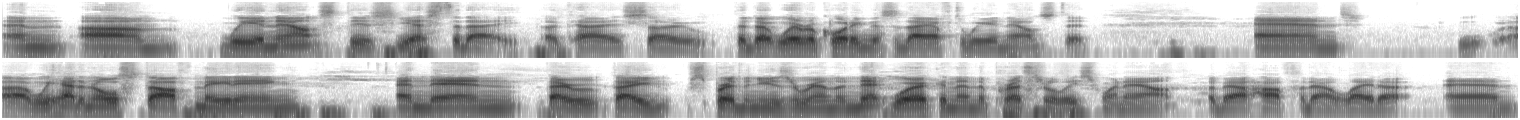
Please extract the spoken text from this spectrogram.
And um, we announced this yesterday. Okay, so we're recording this the day after we announced it, and uh, we had an all-staff meeting, and then they they spread the news around the network, and then the press release went out about half an hour later, and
